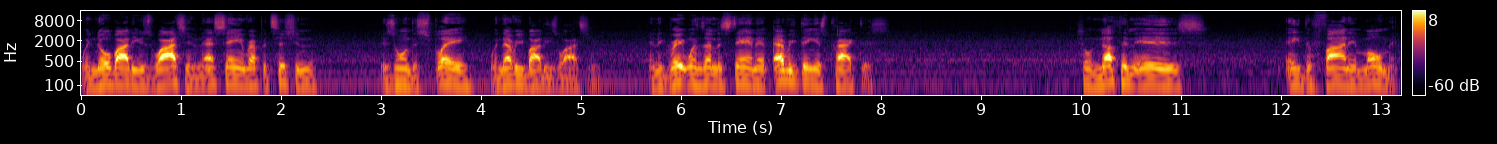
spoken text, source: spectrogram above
when nobody was watching, that same repetition is on display when everybody's watching. And the great ones understand that everything is practice. So nothing is a defining moment.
